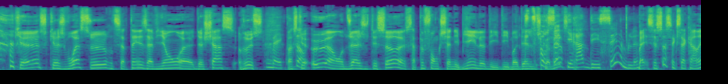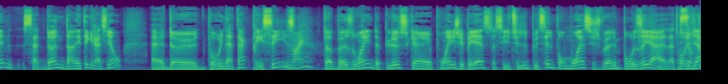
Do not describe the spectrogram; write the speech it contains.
que ce que je vois sur certains avions euh, de chasse russes. Ben, Parce que eux ont dû ajouter ça, ça peut fonctionner bien, là, des, des modèles du commerce. C'est pour ça qu'ils ratent des cibles. Ben, c'est ça, c'est que ça quand même, ça donne dans l'intégration, euh, d'un pour une attaque précise, ouais. tu as besoin de plus qu'un point GPS. C'est utile, pour moi si je veux aller me poser à, à Trois-Rivières.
